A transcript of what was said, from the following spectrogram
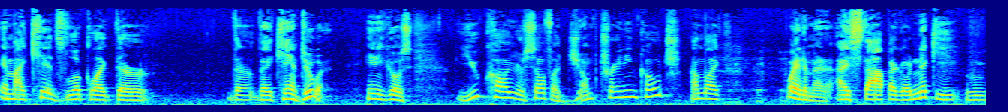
And my kids look like they're, they're they can't do it. And he goes, You call yourself a jump training coach? I'm like, Wait a minute. I stop. I go, Nikki, who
